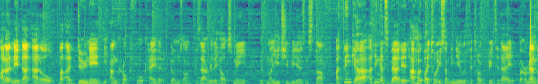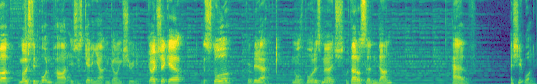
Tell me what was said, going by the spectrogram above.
I don't need that at all, but I do need the uncropped 4K that it films on because that really helps me with my YouTube videos and stuff. I think uh, I think that's about it. I hope I taught you something new with photography today. But remember, the most important part is just getting out and going shooting. Go check out the store for a bit of North Borders merch. With that all said and done, have a shit one.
